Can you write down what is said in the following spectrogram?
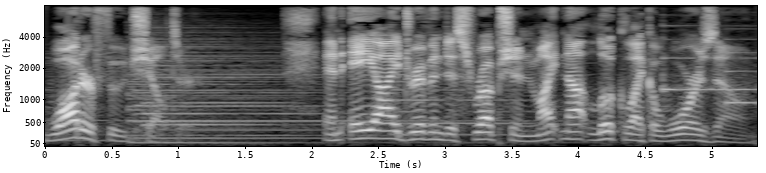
Water, food, shelter. An AI-driven disruption might not look like a war zone.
